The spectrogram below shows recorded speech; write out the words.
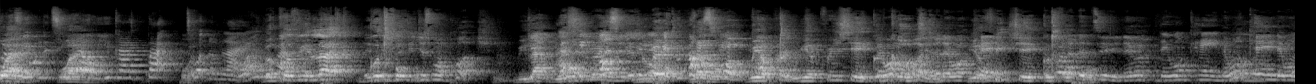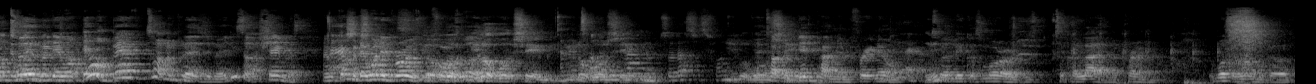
Fans do? All Why? of you on the TL, Why? you guys back Why? Tottenham like. Why? Because we like Is good football. you just want Poch? We like Let's no, see, must be. no, no, we, appre- we appreciate They good want Poch coaching. or they want We Kane. appreciate good One of the two. They want. They want Kane. They want or- Kane, they want the Toby, they want they want bare Tottenham players, you know. These are shameless. And remember, they wanted Rose You before as don't, well. you don't want shame me. You then don't Tottenham want shame me. them, so that's just funny. You don't The want Tottenham shame did pan them 3 0. Yeah. That's when Lucas Moura just took a light in the Prem. It wasn't long ago.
